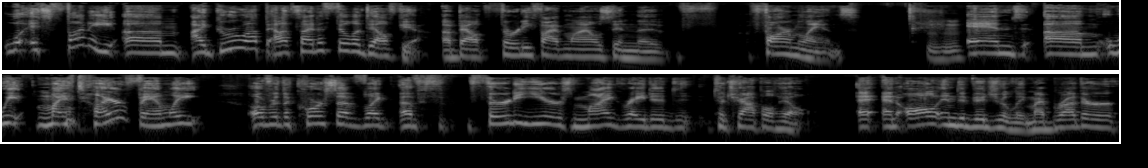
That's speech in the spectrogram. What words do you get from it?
Well, it's funny. Um, I grew up outside of Philadelphia, about 35 miles in the f- farmlands. Mm-hmm. And um, we, my entire family, over the course of like of 30 years, migrated to Chapel Hill, a- and all individually. My brother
